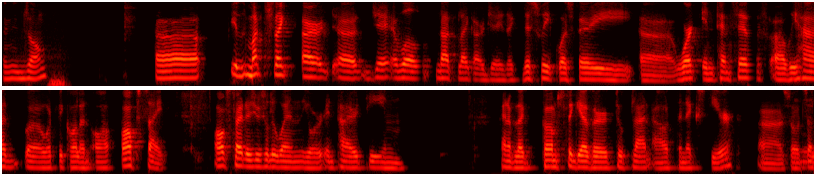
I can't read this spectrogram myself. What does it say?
And you, Jong? Uh, much like our uh, J, well, not like our J. Like this week was very uh, work intensive. Uh, we had uh, what we call an off offsite. Offsite is usually when your entire team kind of like comes together to plan out the next year. Uh, so it's a Mhm.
